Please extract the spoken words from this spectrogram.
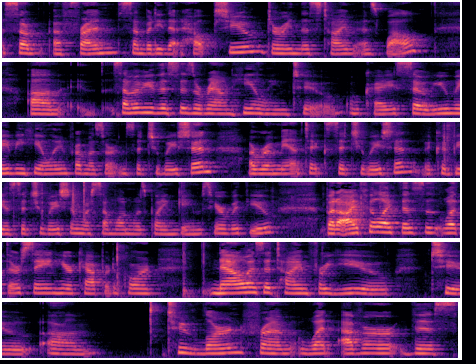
some a friend, somebody that helps you during this time as well. Um, some of you, this is around healing too. Okay, so you may be healing from a certain situation, a romantic situation. It could be a situation where someone was playing games here with you. But I feel like this is what they're saying here, Capricorn. Now is a time for you to um, to learn from whatever this.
